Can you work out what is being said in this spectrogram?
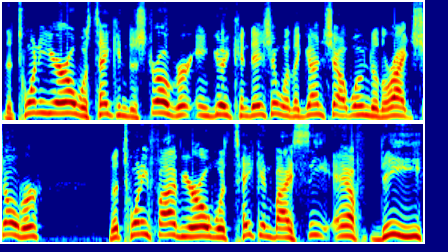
The 20 year old was taken to Stroger in good condition with a gunshot wound to the right shoulder. The 25 year old was taken by CFD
